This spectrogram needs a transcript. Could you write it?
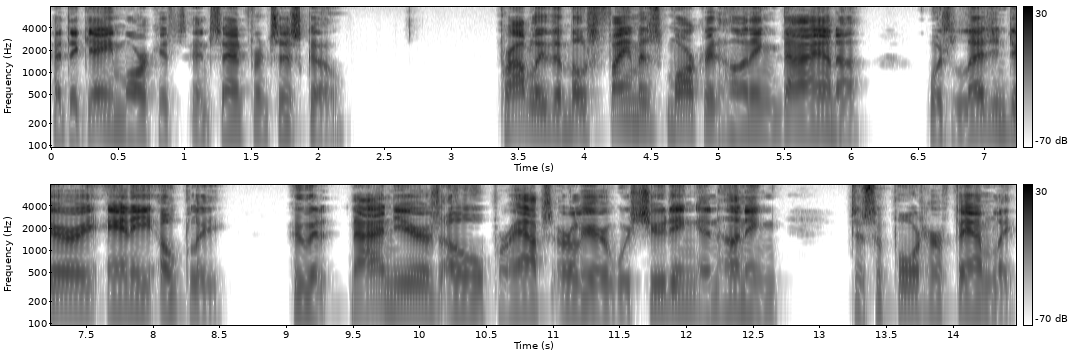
at the game markets in San Francisco. Probably the most famous market hunting Diana was legendary Annie Oakley, who at nine years old, perhaps earlier, was shooting and hunting to support her family.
